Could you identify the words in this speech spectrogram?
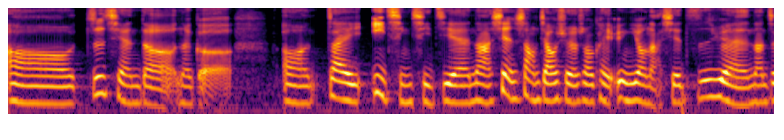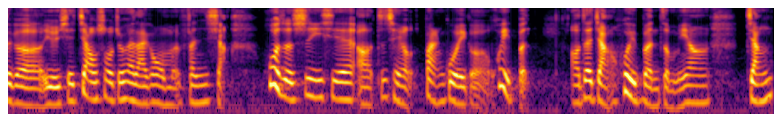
呃之前的那个呃在疫情期间，那线上教学的时候可以运用哪些资源？那这个有一些教授就会来跟我们分享，或者是一些呃之前有办过一个绘本。哦，在讲绘本怎么样讲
